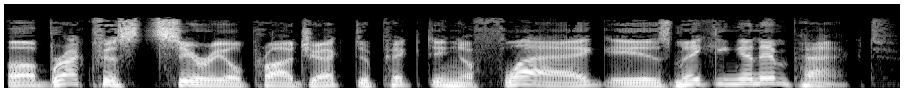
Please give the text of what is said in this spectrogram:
A breakfast cereal project depicting a flag is making an impact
